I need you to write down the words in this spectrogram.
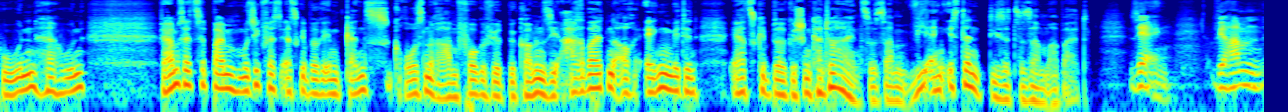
Huhn. Herr Huhn, wir haben es jetzt beim Musikfest Erzgebirge im ganz großen Rahmen vorgeführt bekommen. Sie arbeiten auch eng mit den erzgebirgischen Kantoreien zusammen. Wie eng ist denn diese Zusammenarbeit? Sehr eng. Wir haben,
